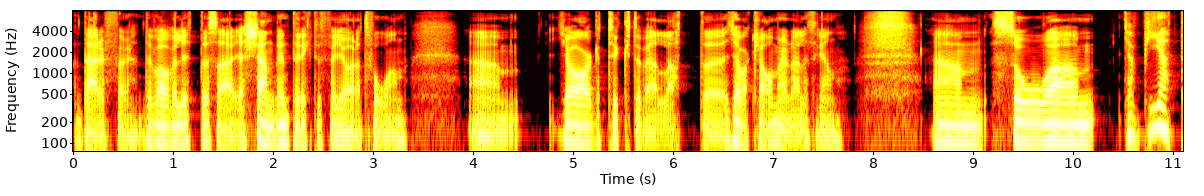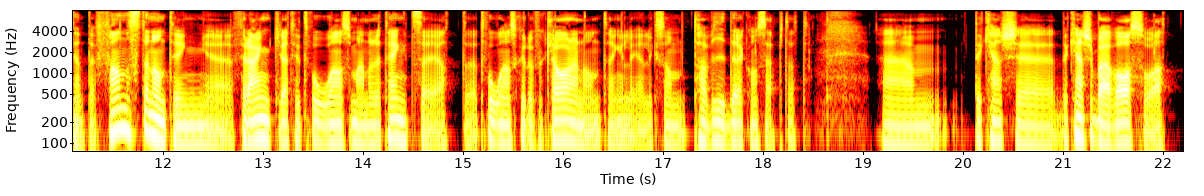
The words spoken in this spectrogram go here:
därför. Det var väl lite så här, jag kände inte riktigt för att göra tvåan. Um, jag tyckte väl att uh, jag var klar med det där lite grann. Um, så um, jag vet inte, fanns det någonting uh, förankrat i tvåan som han hade tänkt sig att uh, tvåan skulle förklara någonting eller liksom ta vidare konceptet? det, kanske, det kanske bara var så att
